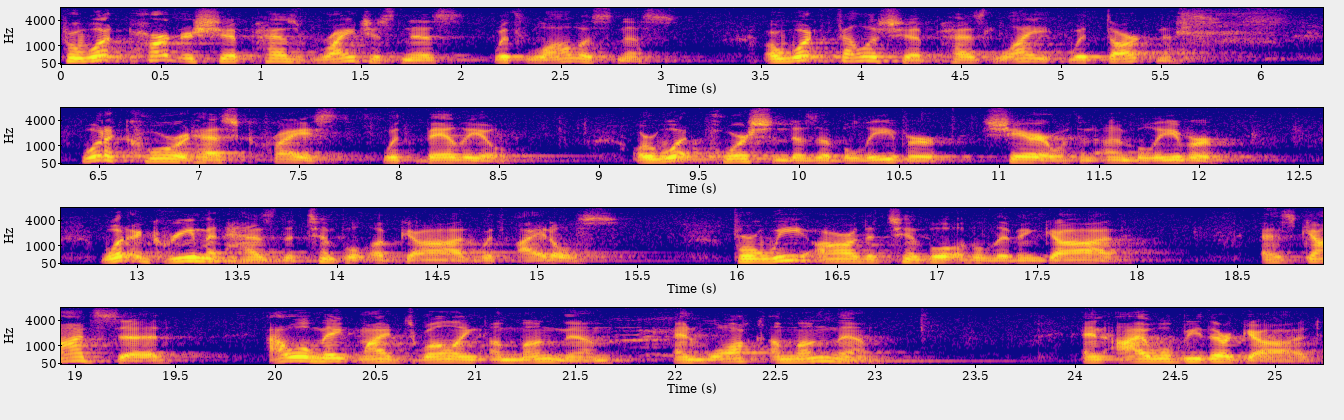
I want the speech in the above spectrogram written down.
For what partnership has righteousness with lawlessness? Or what fellowship has light with darkness? What accord has Christ with Belial? Or what portion does a believer share with an unbeliever? What agreement has the temple of God with idols? For we are the temple of the living God. As God said, I will make my dwelling among them and walk among them, and I will be their God,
